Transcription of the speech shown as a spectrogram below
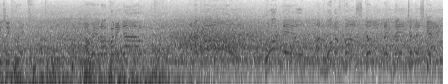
using width. A real opening now. And a goal! 1-0. And what a fast start they've made to this game.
